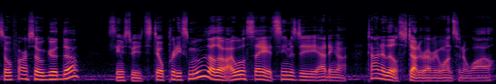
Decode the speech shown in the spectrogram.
So far, so good, though. Seems to be still pretty smooth, although I will say it seems to be adding a tiny little stutter every once in a while.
